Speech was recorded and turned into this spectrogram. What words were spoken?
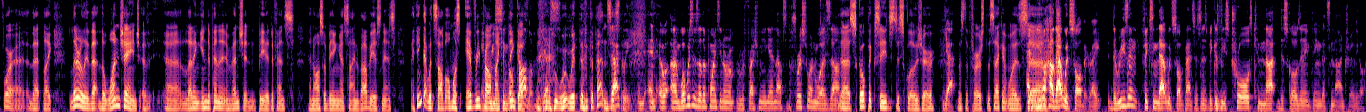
before uh, that like literally that the one change of uh, letting independent invention be a defense and also being a sign of obviousness, I think that would solve almost every problem I can think problem, of yes. with, the, with the patent exactly. system. And and uh, um, what was his other points? You know, re- refresh me again now. So the first one was um, Uh, scope exceeds disclosure yeah. was the first. The second was And uh, you know how that would solve it, right? The reason fixing that would solve the patent system is because Mm-hmm. these trolls cannot disclose anything that's non-trivial.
